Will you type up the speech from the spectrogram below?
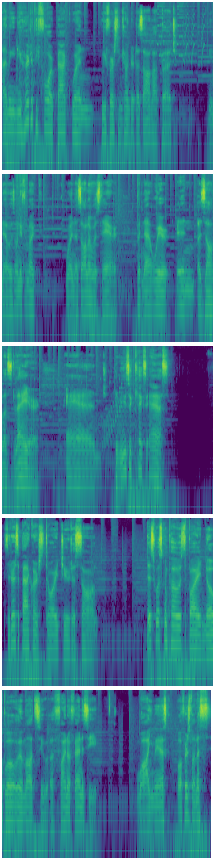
I mean, you heard it before back when we first encountered Azala, but you know, it was only for like when Azala was there. But now we're in Azala's lair, and the music kicks ass. So there's a background story to the song. This was composed by Nobuo Uematsu of Final Fantasy. Why, you may ask? Well, first of all, let's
